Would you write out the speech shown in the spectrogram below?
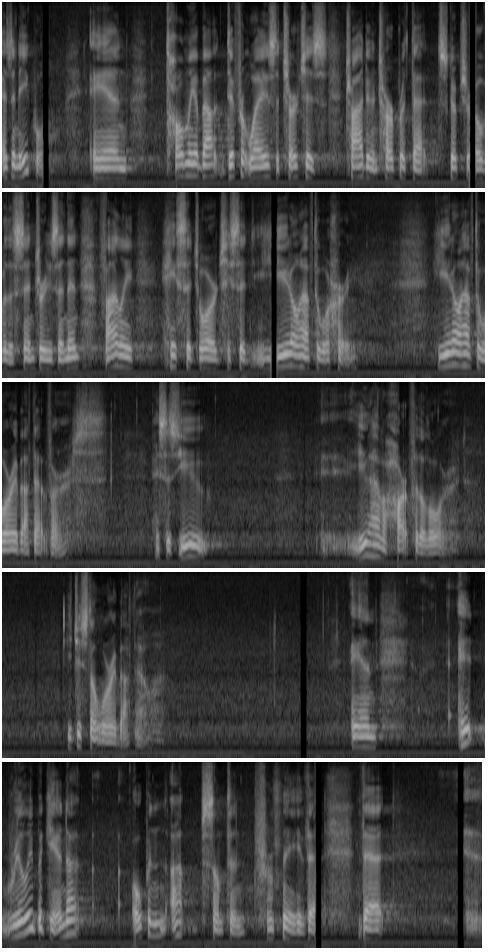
as an equal and told me about different ways the church has tried to interpret that scripture over the centuries. And then finally, he said, George, he said, You don't have to worry. You don't have to worry about that verse. He says, You, you have a heart for the Lord. You just don't worry about that one. And it really began to open up something for me that that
